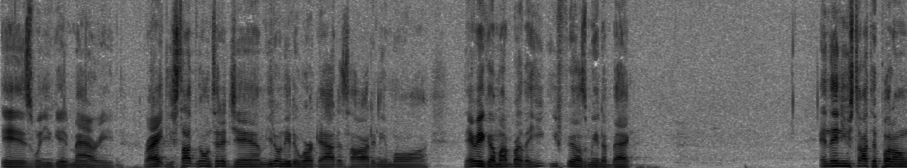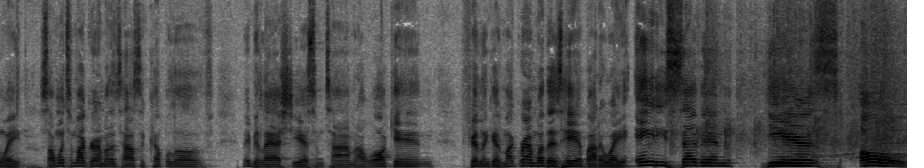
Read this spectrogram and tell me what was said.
is when you get married, right? You stop going to the gym. You don't need to work out as hard anymore. There we go. My brother, he, he feels me in the back and then you start to put on weight. So I went to my grandmother's house a couple of, maybe last year sometime, and I walk in feeling good. My grandmother's here, by the way, 87 years old.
